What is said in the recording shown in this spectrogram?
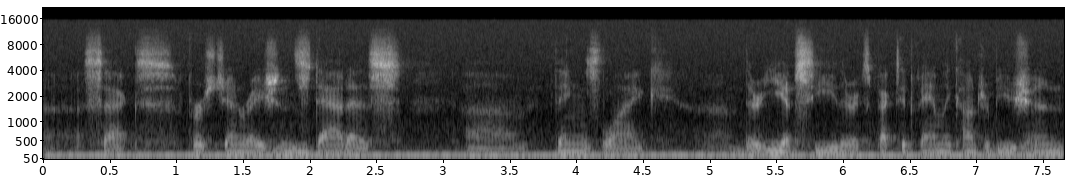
uh, sex, first generation Mhm. status. Um, things like um, their EFC, their expected family contribution,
